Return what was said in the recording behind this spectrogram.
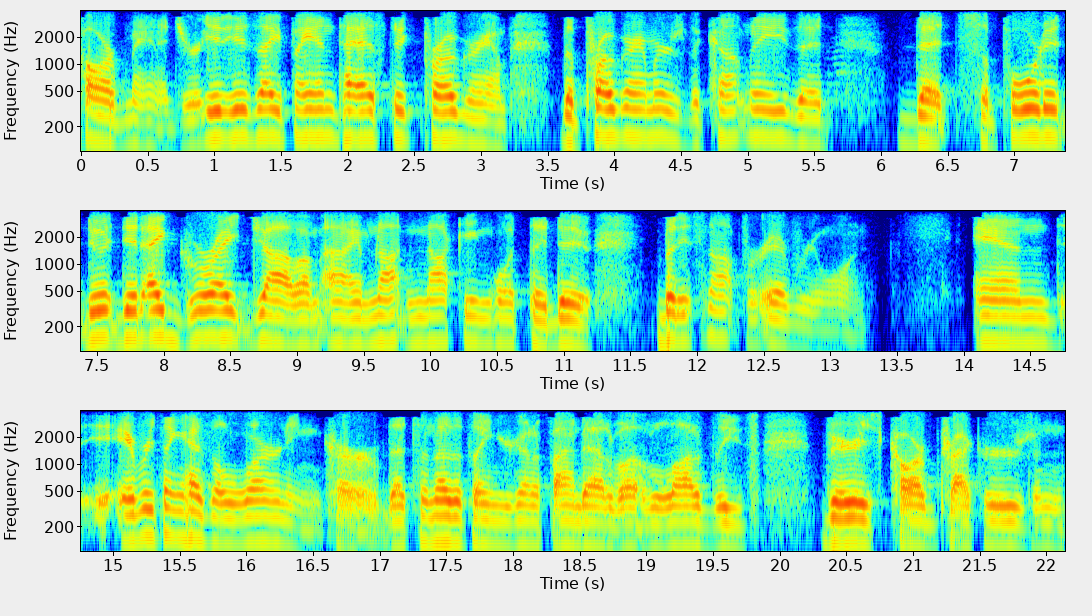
Carb Manager. It is a fantastic program. The programmers, the company that that support it, do it, did a great job. I'm, I am not knocking what they do, but it's not for everyone. And everything has a learning curve. That's another thing you're going to find out about a lot of these various carb trackers and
